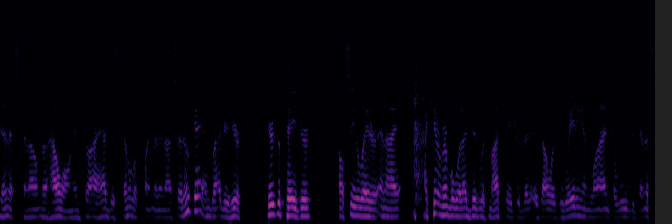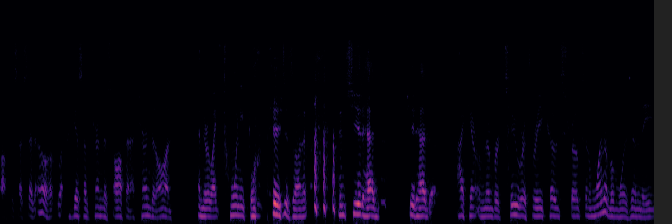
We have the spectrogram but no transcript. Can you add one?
dentist and I don't know how long. And so I had this dental appointment and I said, okay, I'm glad you're here. Here's a pager. I'll see you later. And I, I can't remember what I did with my pager, but as I was waiting in line to leave the dentist's office, I said, oh, I guess I've turned this off. And I turned it on and there were like 24 pages on it. and she had had, she had had I can't remember two or three code strokes, and one of them was in the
